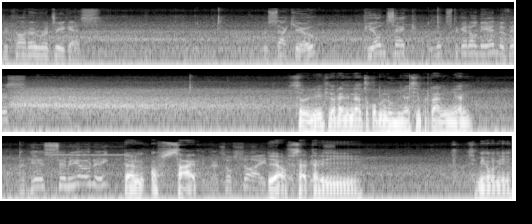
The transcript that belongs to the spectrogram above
Ricardo Rodriguez. Musacchio. Piontek looks to get on the end of this. so ini Fiorentina cukup mendominasi pertandingan. Dan offside. Ya offside dari Simeone.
